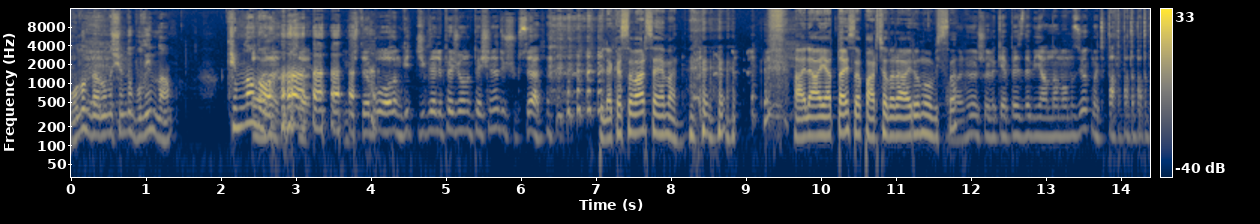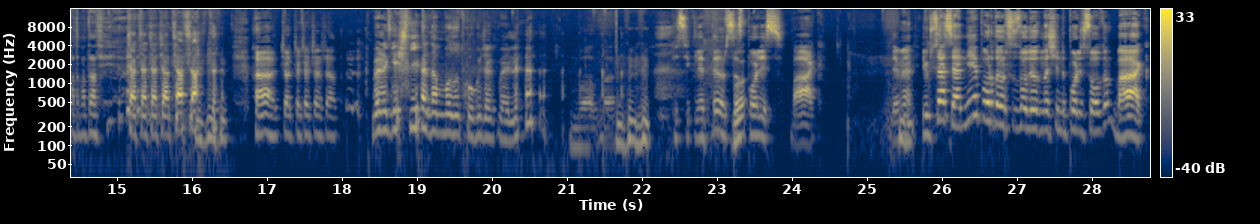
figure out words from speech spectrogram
Oğlum ben onu şimdi bulayım lan. Kim lan o? Aynen, Yüksel. İşte bu oğlum. Git cikleli Peugeot'un peşine düş Yüksel. Plakası varsa hemen. Hala hayattaysa parçalara ayrılmamışsa. Aynen öyle. Şöyle kepezde bir yanlamamız yok mu? Patı patı patı patı patı. Çat çat çat çat çat çat. ha çat çat çat çat çat. Böyle geçtiği yerden mazot kokacak böyle. Vallahi. Bisiklette hırsız Bu- polis. Bak. Değil mi? Yüksel sen niye hep orada hırsız oluyordun da şimdi polis oldun? Bak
